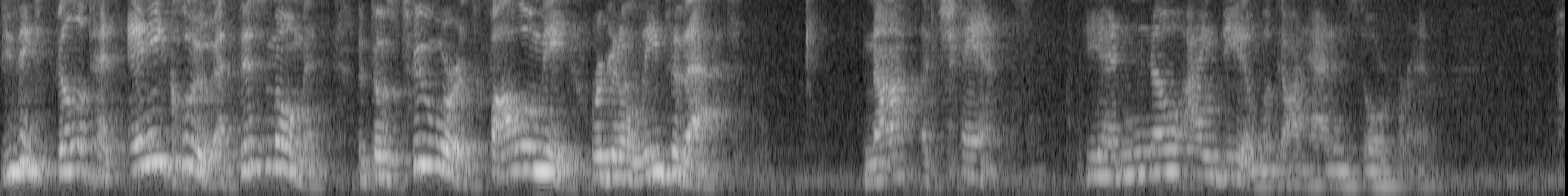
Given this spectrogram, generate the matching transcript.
Do you think Philip had any clue at this moment that those two words, follow me, were going to lead to that? Not a chance. He had no idea what God had in store for him. How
